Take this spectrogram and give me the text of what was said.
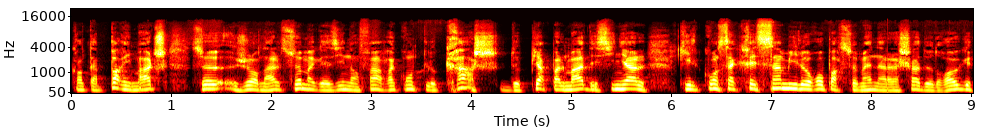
Quant à Paris Match, ce journal, ce magazine, enfin, raconte le crash de Pierre Palmade et signale qu'il consacrait 5000 euros par semaine à l'achat de drogue.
